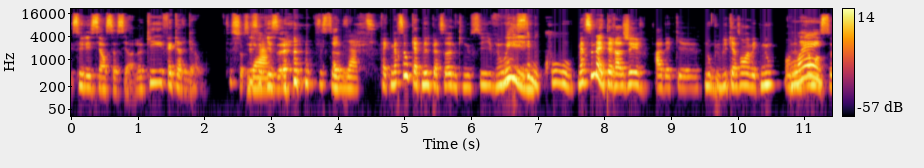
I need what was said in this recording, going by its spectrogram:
c'est les sciences sociales, OK? Fait qu'elle regarde. C'est ça. C'est Yeah. ça qui est ça. C'est ça. Exact. Fait que merci aux 4000 personnes qui nous suivent. Oui. Merci beaucoup. Merci d'interagir avec euh, nos publications avec nous. On aime Ouais. vraiment ça.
